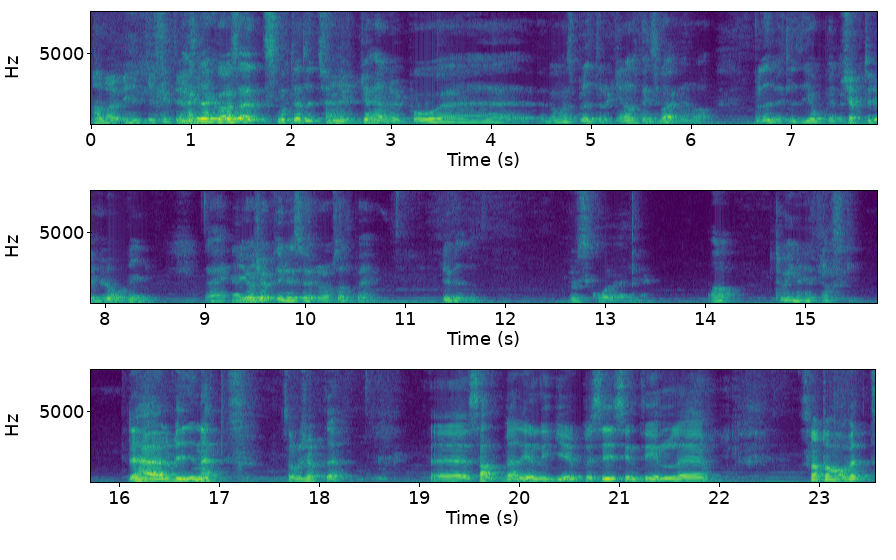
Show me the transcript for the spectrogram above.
Han har hittills inte Han kanske har smuttat lite för mycket här nu på eh, de här spritdryckerna som finns i vagnen och blivit lite jobbigt. Köpte du blåvin? Nej, Nej, jag det- köpte ju det söder om Saltberg. Det är vinet. Du skålade med det? Ja, tog in en hel flaska. Det här vinet som du köpte. Eh, Saltbergen ligger ju precis intill eh, Svarta havet.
